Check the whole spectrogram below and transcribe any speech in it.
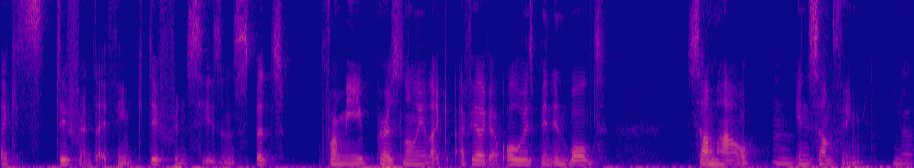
like it's different i think different seasons but for me personally like i feel like i've always been involved somehow Mm. in something Yeah.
